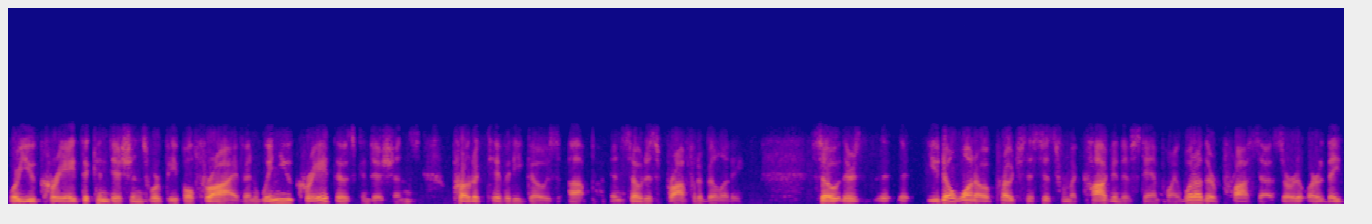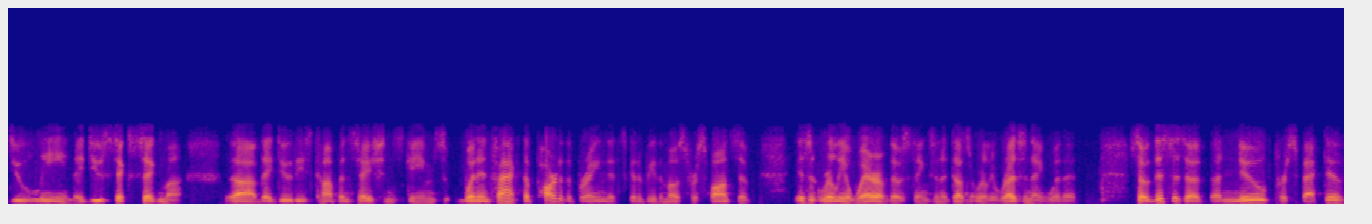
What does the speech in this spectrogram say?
where you create the conditions where people thrive. And when you create those conditions, productivity goes up, and so does profitability. So there's uh, uh, you don't want to approach this just from a cognitive standpoint. What other process, or or they do Lean, they do Six Sigma, uh, they do these compensation schemes. When in fact the part of the brain that's going to be the most responsive isn't really aware of those things and it doesn't really resonate with it. So this is a, a new perspective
